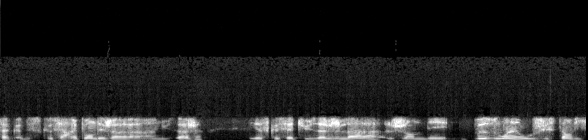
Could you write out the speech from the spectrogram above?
ça, est-ce que ça répond déjà à un usage? Et est-ce que cet usage-là, j'en ai besoin ou juste envie?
